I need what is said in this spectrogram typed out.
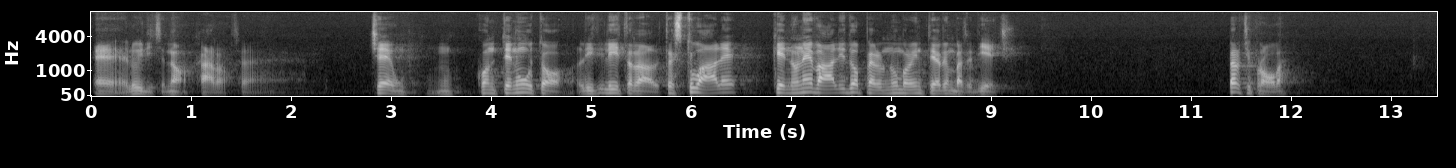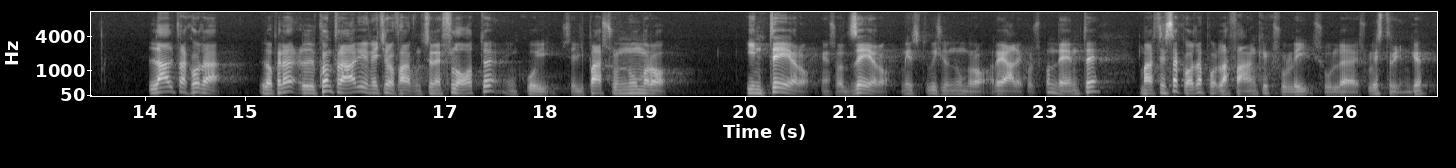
eh, lui dice no, caro, cioè, c'è un, un contenuto literal testuale che non è valido per un numero intero in base a 10. Però ci prova. L'altra cosa, il contrario invece lo fa la funzione float, in cui se gli passo un numero intero, che ne so, 0, mi restituisce un numero reale corrispondente, ma la stessa cosa la fa anche sulle, sulle, sulle stringhe.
